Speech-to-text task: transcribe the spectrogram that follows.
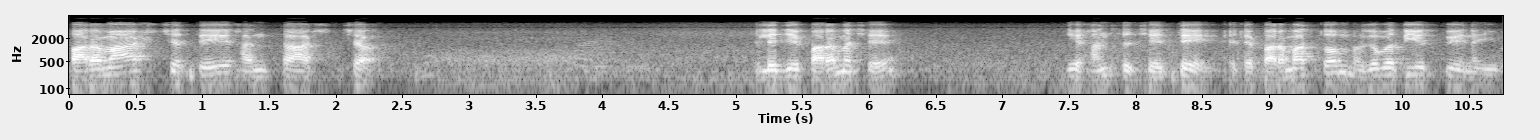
પરમાશ્ચ તે હંસાશ્ચ એટલે જે પરમ છે, જે હંસ છે તે, એટલે પરમાત્મ ભગવદીયત્વે નૈવ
